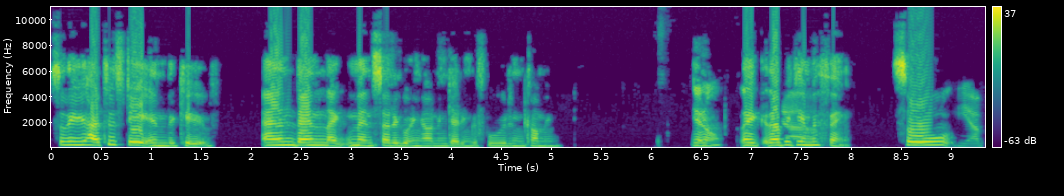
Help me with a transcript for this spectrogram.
So they had to stay in the cave. And then like men started going out and getting the food and coming. You know? Like that became a thing. So Yeah, but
